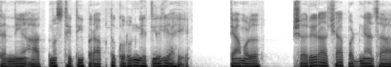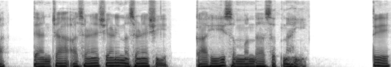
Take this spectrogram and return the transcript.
त्यांनी आत्मस्थिती प्राप्त करून घेतलेली आहे. त्यामुळं शरीराच्या पडण्याचा त्यांच्या असण्याशी आणि नसण्याशी काहीही संबंध असत नाही. ते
